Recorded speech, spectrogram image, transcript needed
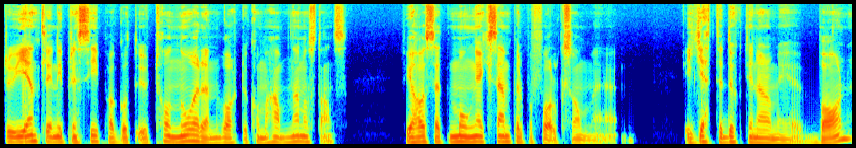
du egentligen i princip har gått ur tonåren, vart du kommer hamna någonstans. Jag har sett många exempel på folk som eh, är jätteduktiga när de är barn.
